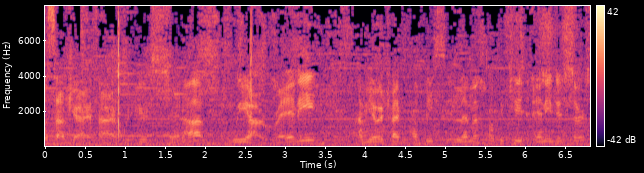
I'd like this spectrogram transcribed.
What's up, guys? Alright, we're here set up. We are ready. Have you ever tried poppy seed, lemon poppy seed? Any desserts?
